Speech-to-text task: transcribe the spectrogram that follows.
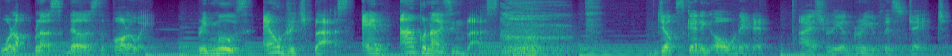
Warlock Plus does the following removes Eldritch Blast and Agonizing Blast. Jokes getting old in it. I actually agree with this change.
